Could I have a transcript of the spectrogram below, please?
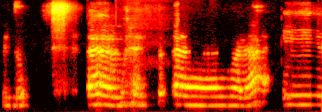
plutôt. bref, voilà. Et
